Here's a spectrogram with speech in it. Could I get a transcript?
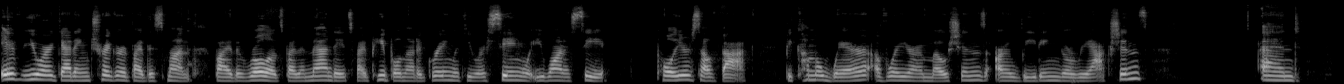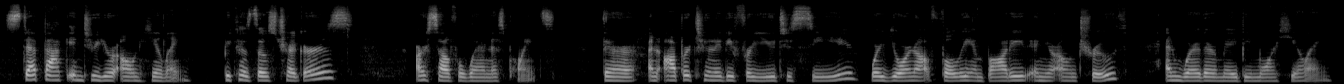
if you are getting triggered by this month, by the rollouts, by the mandates, by people not agreeing with you or seeing what you want to see, pull yourself back. Become aware of where your emotions are leading your reactions and step back into your own healing because those triggers are self awareness points. They're an opportunity for you to see where you're not fully embodied in your own truth and where there may be more healing.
